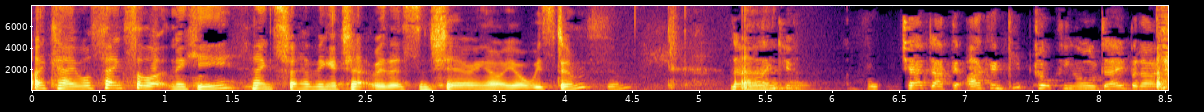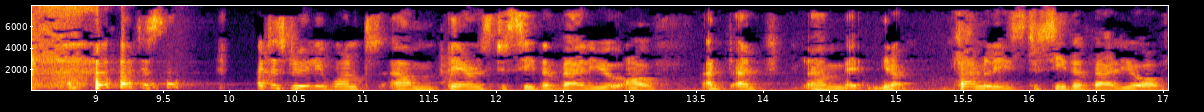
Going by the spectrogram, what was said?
Okay, well, thanks a lot, Nikki. Thanks for having a chat with us and sharing all your wisdom. No, Uh, thank you for the chat. I can, I can keep talking all day, but I, I just, I just really want um, parents to see the value of, and, and um, you know, families to see the value of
